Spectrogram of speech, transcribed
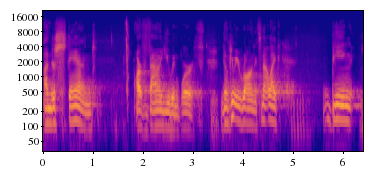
understand our value and worth. Don't get me wrong, it's not like being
